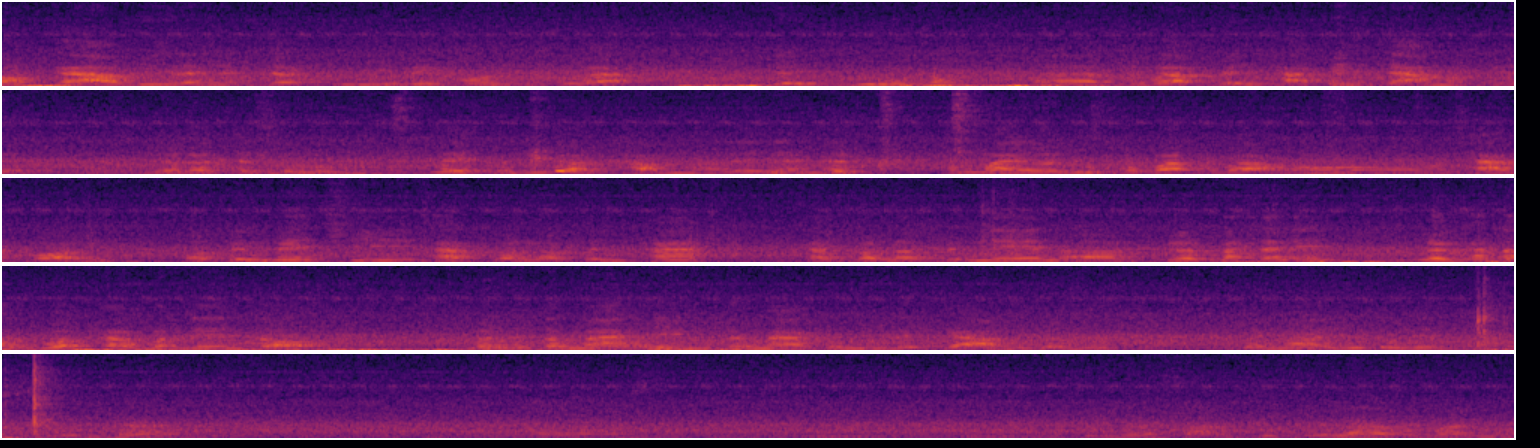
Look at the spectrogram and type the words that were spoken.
องเก้ามีอะไรเนี่ยจะหนีไม่พ้นหรือว่าจะอยู่กับคือว่าเป็นพระเป็นเจ้ามาเกิด เดี๋ยวเราจะสรุปเลขปฏิบัติธรรมอะไรเนี่ยนะทำไมเราอยู่กับวัดว่าอ๋อชาติก่อนเราเป็นแม่ชีชาติก่อนเราเป็นพระชาติก่อนเราเป็นเนนเกิดมาชาตินี้เราก็ต้องบวชพระบวชเนนต่อมันอาตมาเองอาตมาก็มีเลขเก้าเหมือนกันนะอาตมาอยู่ตรงนี้ศูนย์ห้าถึงหน้าสามสิบเวลาประมาณนี้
